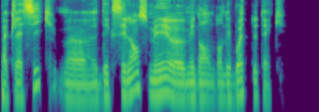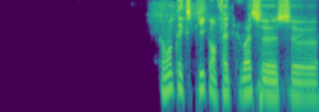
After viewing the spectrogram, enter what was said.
pas classique, heu, d'excellence, mais mais dans dans des boîtes de tech? Comment tu expliques en fait, tu vois, ce ce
